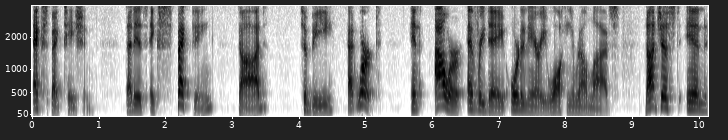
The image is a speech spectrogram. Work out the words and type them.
expectation. That is, expecting God to be at work in our everyday, ordinary walking around lives, not just in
